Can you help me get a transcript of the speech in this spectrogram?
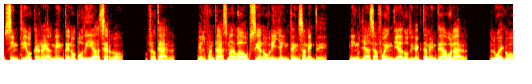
sintió que realmente no podía hacerlo. Frotar. El fantasma Baoxiano brilla intensamente. Inuyasha fue enviado directamente a volar. Luego,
